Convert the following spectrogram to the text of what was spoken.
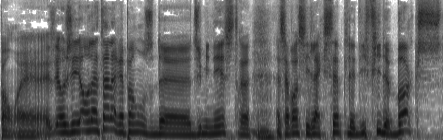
bon, euh, on attend la réponse de, du ministre, à savoir s'il accepte le défi de boxe.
